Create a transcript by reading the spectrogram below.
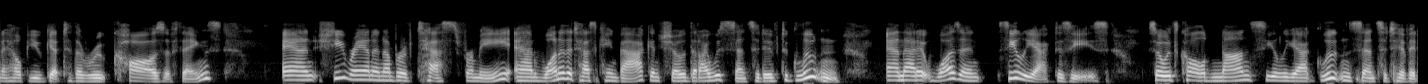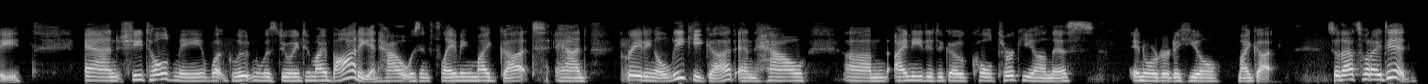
to help you get to the root cause of things. And she ran a number of tests for me, and one of the tests came back and showed that I was sensitive to gluten and that it wasn't celiac disease. So it's called non celiac gluten sensitivity. And she told me what gluten was doing to my body and how it was inflaming my gut and creating a leaky gut, and how um, I needed to go cold turkey on this in order to heal my gut. So that's what I did.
